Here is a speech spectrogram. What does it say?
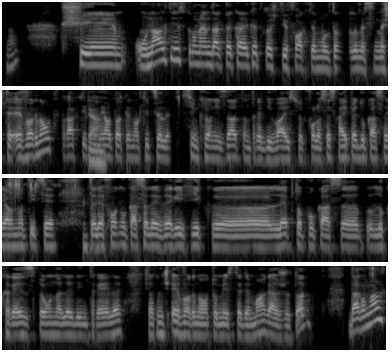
Da? Și un alt instrument, dar pe care cred că știe foarte multă lume, se numește Evernote. Practic da. îmi iau toate notițele sincronizat între device-uri. Folosesc iPad-ul ca să iau notițe, telefonul ca să le verific, uh, laptopul ca să lucrez pe unele dintre ele și atunci Evernote-ul mi este de mare ajutor. Dar un alt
